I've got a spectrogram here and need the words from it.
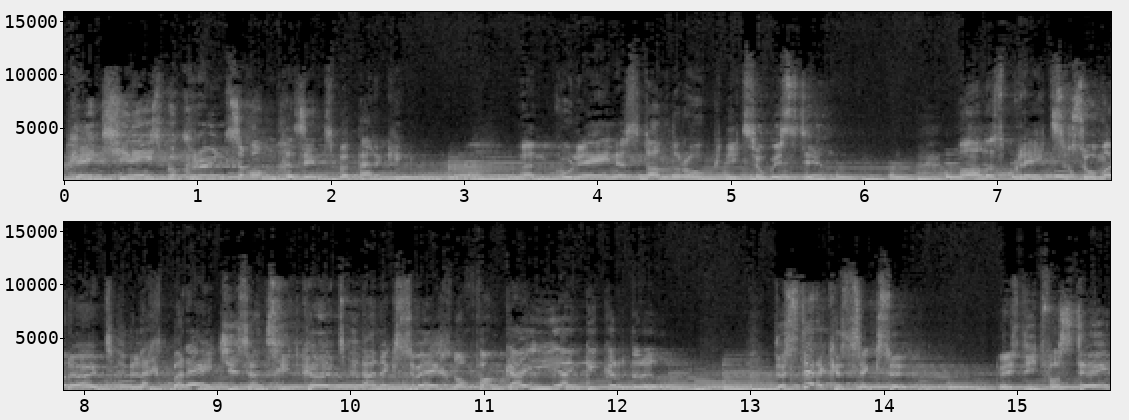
Geen Chinees bekruint zich om gezinsbeperking. En konijnen staan er ook niet zo stil. Alles breidt zich zomaar uit, legt bereidjes en schiet kuit. En ik zwijg nog van KI en kikkerdril. De sterke sekse is niet van steen.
